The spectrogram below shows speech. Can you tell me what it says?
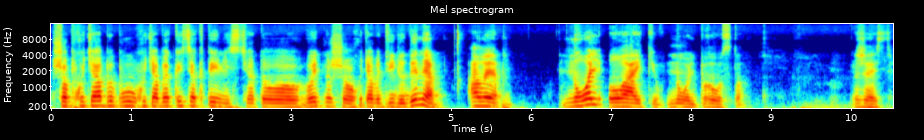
Щоб хоча б був хоча б якась активність, а то видно, що хоча б дві людини, але ноль лайків, ноль просто. Жесть.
